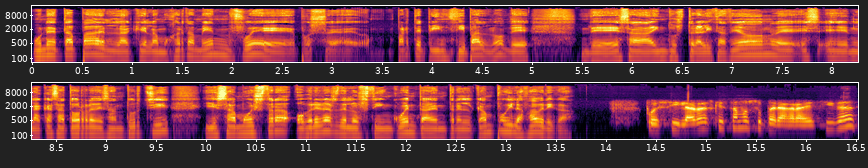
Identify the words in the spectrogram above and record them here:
una etapa en la que la mujer también fue pues eh, parte principal ¿no? de, esa industrialización es en la Casa Torre de Santurchi y esa muestra Obreras de los 50 entre el campo y la fábrica. Pues sí, la verdad es que estamos súper agradecidas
